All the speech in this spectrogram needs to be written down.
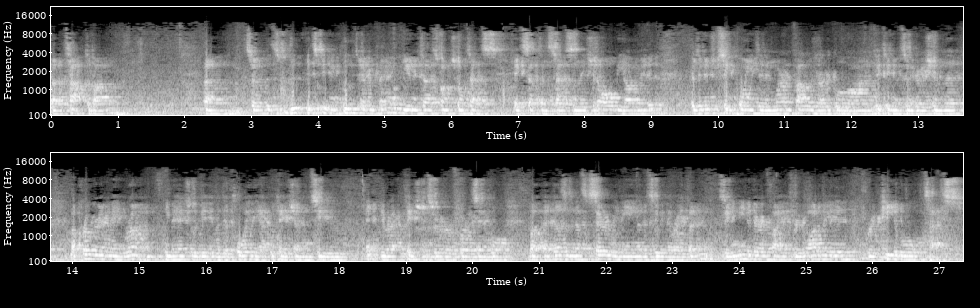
uh, top to bottom. Um, so this, it includes everything, unit tests, functional tests, acceptance tests, and they should all be automated. There's an interesting point in Martin Fowler's article on continuous integration that a program may run, you may actually be able to deploy the application to your application server, for example, but that doesn't necessarily mean that it's doing the right thing. So you need to verify it through automated, repeatable tests.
